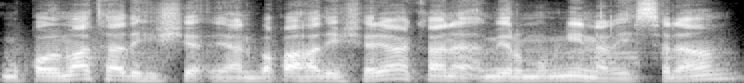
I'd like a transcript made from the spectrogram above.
مقومات هذه الش... يعني بقاء هذه الشريعة كان أمير المؤمنين عليه السلام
